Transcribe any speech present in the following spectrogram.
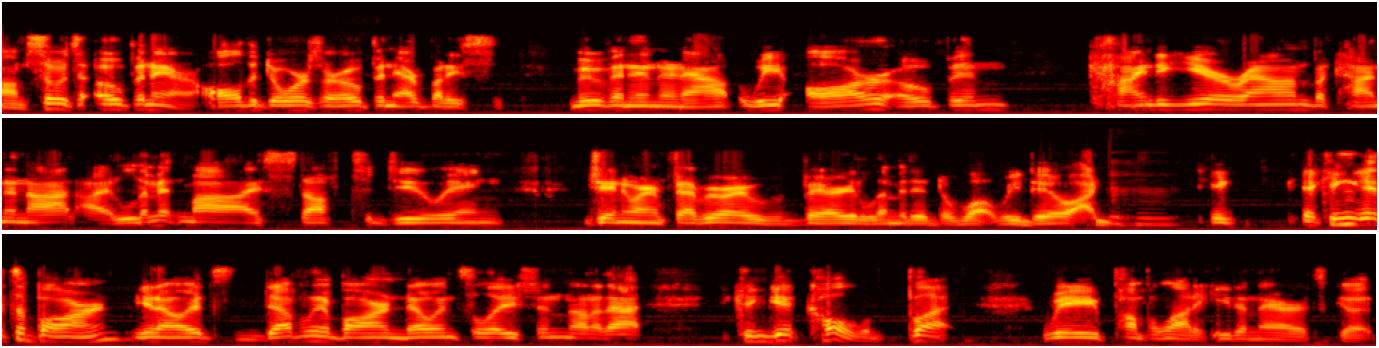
um, so it's open air. All the doors are open. Everybody's moving in and out. We are open kind of year round, but kind of not. I limit my stuff to doing January and February. We're very limited to what we do. I mm-hmm. it, it can it's a barn. You know, it's definitely a barn. No insulation, none of that. It can get cold, but we pump a lot of heat in there. It's good.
